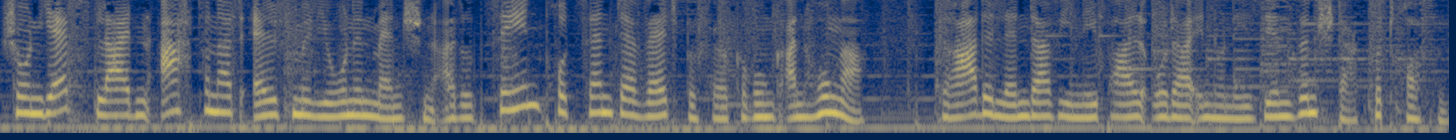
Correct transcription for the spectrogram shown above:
Schon jetzt leiden 811 Millionen Menschen, also 10 Prozent der Weltbevölkerung, an Hunger. Gerade Länder wie Nepal oder Indonesien sind stark betroffen.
